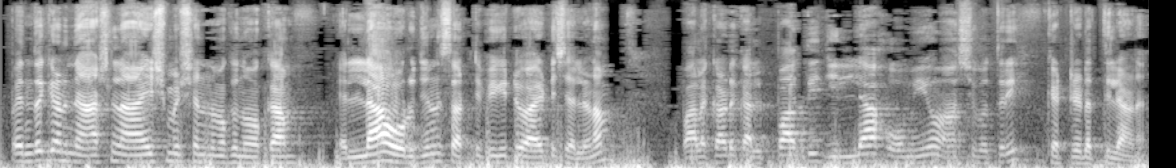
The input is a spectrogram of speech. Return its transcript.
അപ്പോൾ എന്തൊക്കെയാണ് നാഷണൽ ആയുഷ് മിഷൻ നമുക്ക് നോക്കാം. എല്ലാ ഒറിജിനൽ സർട്ടിഫിക്കറ്റും ആയിട്ട് ചെല്ലണം. പാലക്കാട് കൽപ്പാത്തി ജില്ലാ ഹോമിയോ ആശുപത്രി കെട്ടിടത്തിലാണ്.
